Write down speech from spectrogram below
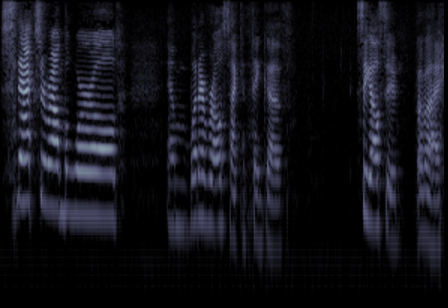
snacks around the world, and whatever else I can think of. See y'all soon. Bye-bye.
